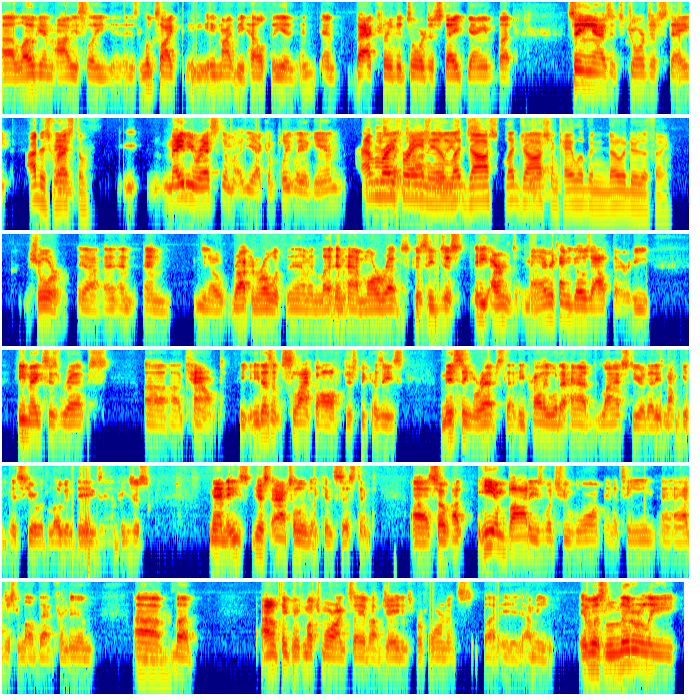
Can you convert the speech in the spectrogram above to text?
Uh, Logan obviously is looks like he, he might be healthy and, and, and back for the Georgia State game, but seeing as it's Georgia State, I just rest them. maybe rest them, yeah, completely again. Have them ready for A and M. Let Josh, let Josh Yeah. and Caleb and Noah do the thing. Sure, yeah, and and, and you know rock and roll with them and let him have more reps because he just he earns it. Man, every time he goes out there, he he makes his reps uh, uh, count. He, he doesn't slack off just because he's missing reps that he probably would have had last year that he's not getting this year with Logan Diggs And He's just, man, he's just absolutely consistent. Uh, so I, he embodies what you want in a team, and I just love that from him. Uh, but I don't think there's much more I can say about Jayden's performance. But it, I mean, it was literally,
